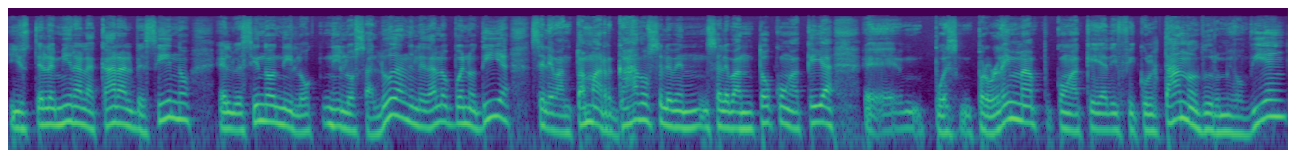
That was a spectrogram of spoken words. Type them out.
y usted le mira la cara al vecino, el vecino ni lo, ni lo saluda ni le da los buenos días, se levantó amargado, se, levantó con aquella eh, pues problema, con aquella dificultad, no durmió bien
